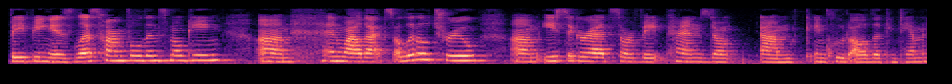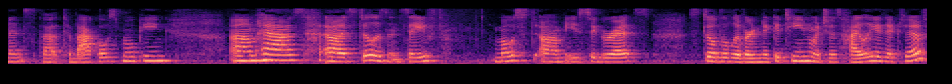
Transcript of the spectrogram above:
vaping is less harmful than smoking. Um, and while that's a little true, um, e cigarettes or vape pens don't um, include all the contaminants that tobacco smoking um, has. Uh, it still isn't safe. Most e cigarettes still deliver nicotine, which is highly addictive.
